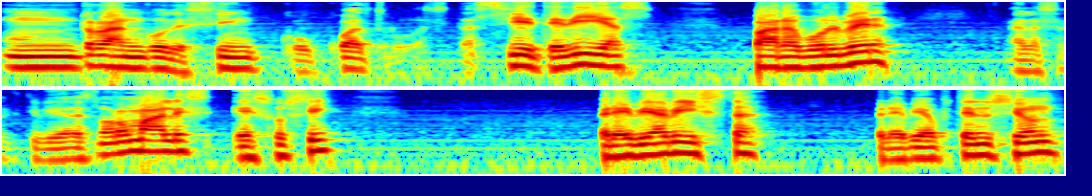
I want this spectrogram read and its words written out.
un rango de 5, 4 hasta 7 días para volver a las actividades normales, eso sí, previa vista, previa obtención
